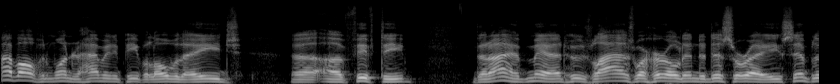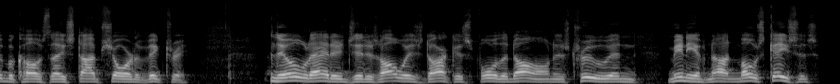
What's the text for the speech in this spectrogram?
I've often wondered how many people over the age uh, of 50 that I have met whose lives were hurled into disarray simply because they stopped short of victory. The old adage, it is always darkest before the dawn, is true in many, if not most cases.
